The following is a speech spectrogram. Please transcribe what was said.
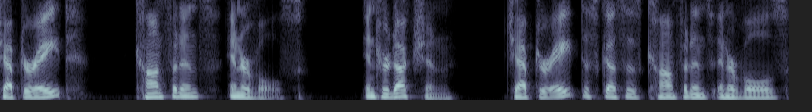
Chapter 8 Confidence Intervals. Introduction. Chapter 8 discusses confidence intervals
